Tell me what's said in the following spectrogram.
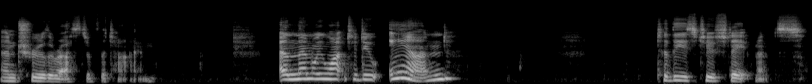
and true the rest of the time. And then we want to do AND to these two statements.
